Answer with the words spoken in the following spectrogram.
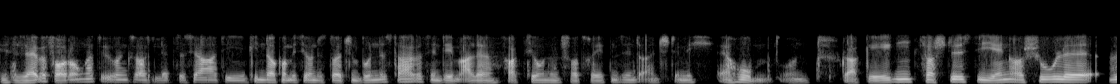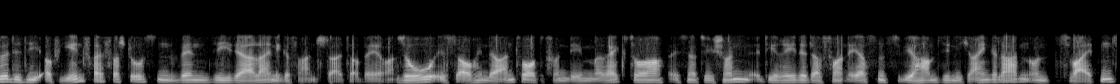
Diese selbe Forderung hat übrigens auch letztes Jahr die Kinderkommission des Deutschen Bundestages, in dem alle Fraktionen vertreten sind, einstimmig erhoben. Und dagegen verstößt die Jenger Schule, würde sie auf jeden Fall verstoßen, wenn sie der alleinige Veranstalter wäre. So ist auch in der Antwort von dem Rektor ist natürlich schon die Rede davon, erstens erstens, wir haben sie nicht eingeladen und zweitens,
